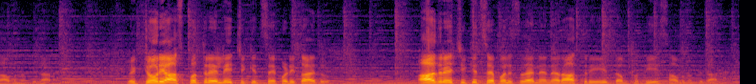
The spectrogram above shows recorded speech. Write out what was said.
ಸಾವನ್ನಪ್ಪಿದ್ದಾರೆ. ವಿಕ್ಟೋರಿಯಾ ಆಸ್ಪತ್ರೆಯಲ್ಲಿ ಚಿಕಿತ್ಸೆ ಪಡಿತಾ ಇದ್ರು. ಆದರೆ ಚಿಕಿತ್ಸೆ ಫಲಿಸದೆ ನಿನ್ನೆ ರಾತ್ರಿ ದಂಪತಿ ಸಾವನ್ನಪ್ಪಿದ್ದಾರೆ.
